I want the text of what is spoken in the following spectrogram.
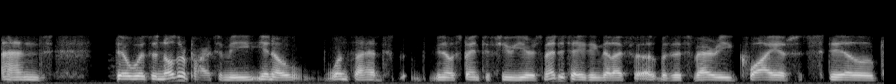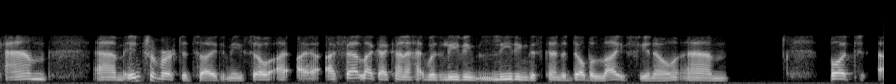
and there was another part of me, you know, once I had, you know, spent a few years meditating, that I felt was this very quiet, still, calm, um, introverted side of me. So I, I, I felt like I kind of was leaving, leading this kind of double life, you know. Um, but uh,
